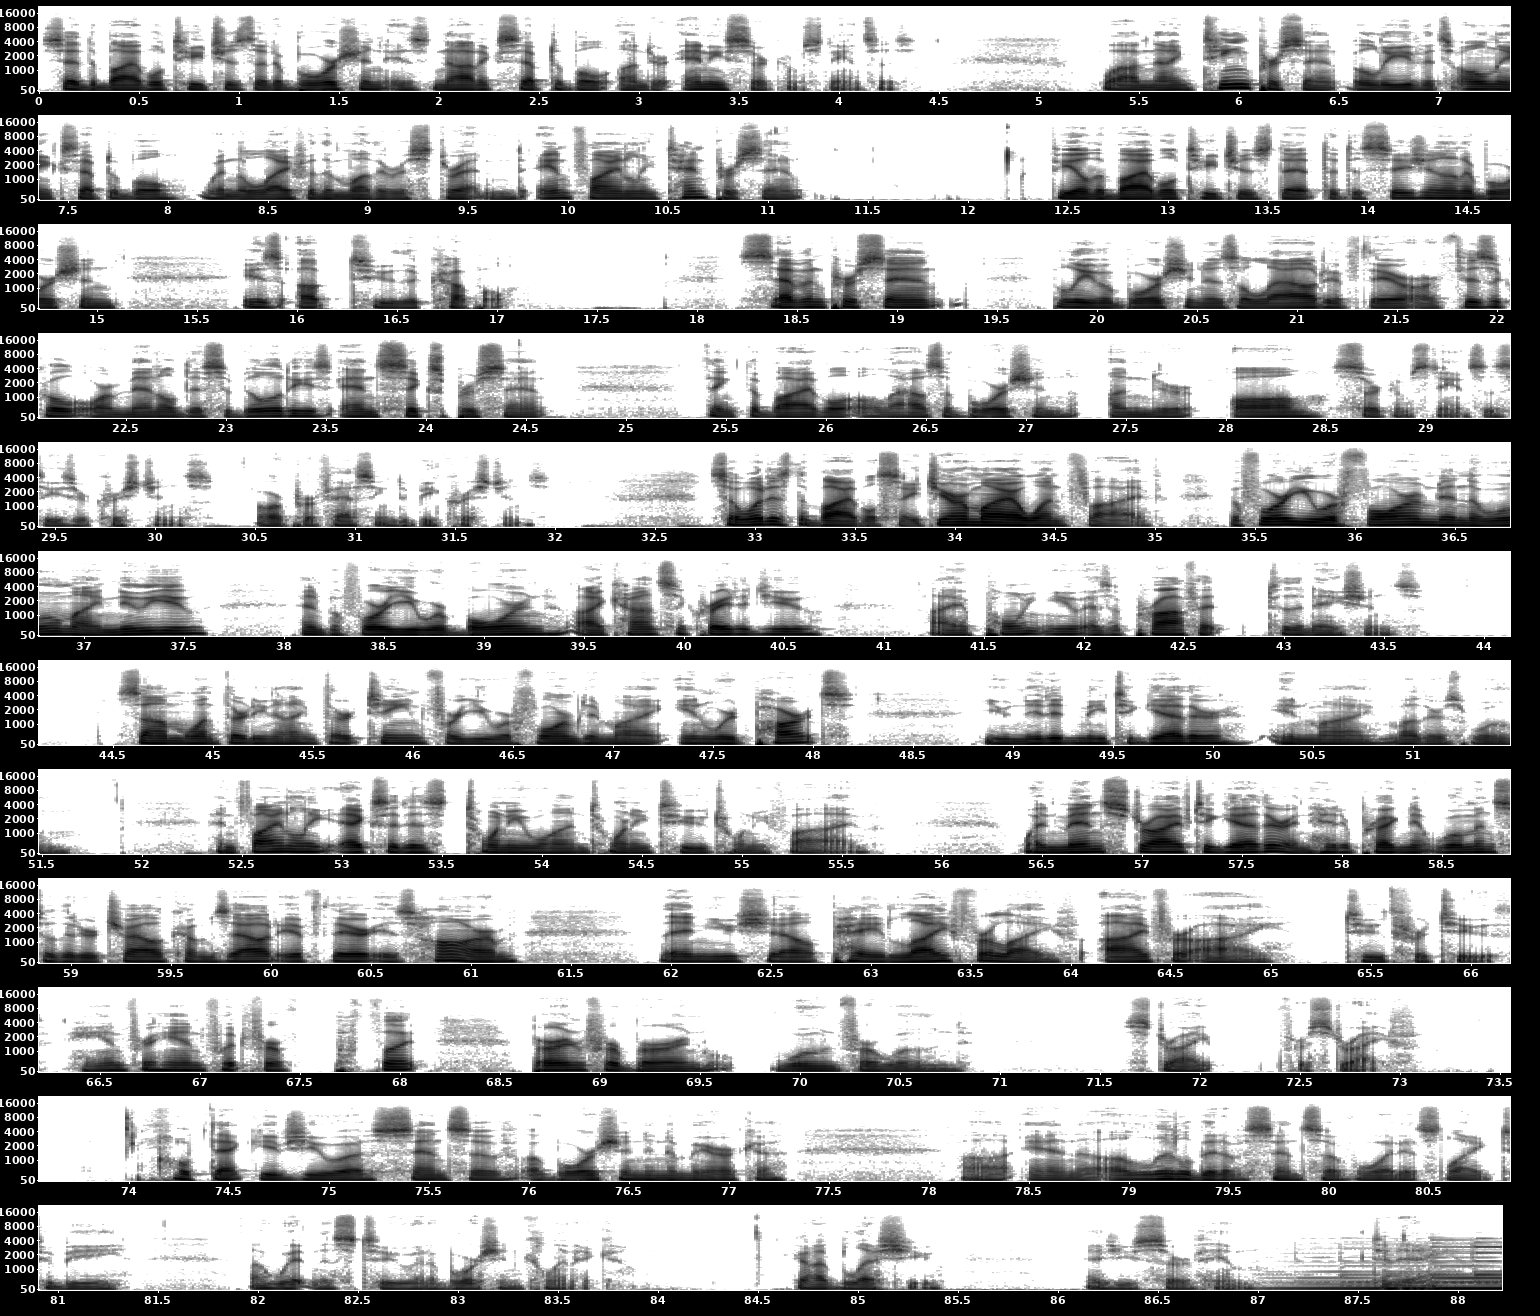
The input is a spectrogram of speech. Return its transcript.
said the Bible teaches that abortion is not acceptable under any circumstances, while 19% believe it's only acceptable when the life of the mother is threatened. And finally, 10% feel the Bible teaches that the decision on abortion is up to the couple. 7% believe abortion is allowed if there are physical or mental disabilities, and 6% think the Bible allows abortion under all circumstances. These are Christians or professing to be Christians. So, what does the Bible say? Jeremiah 1 5. Before you were formed in the womb, I knew you, and before you were born, I consecrated you. I appoint you as a prophet to the nations. Psalm 139 13. For you were formed in my inward parts, you knitted me together in my mother's womb. And finally, Exodus 21, 22, 25. When men strive together and hit a pregnant woman so that her child comes out, if there is harm, then you shall pay life for life, eye for eye, tooth for tooth, hand for hand, foot for foot, burn for burn, wound for wound, stripe for strife. Hope that gives you a sense of abortion in America uh, and a little bit of a sense of what it's like to be a witness to an abortion clinic. God bless you as you serve Him today.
